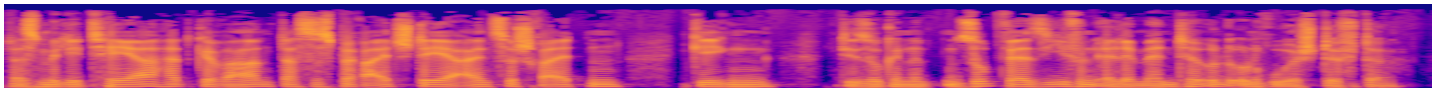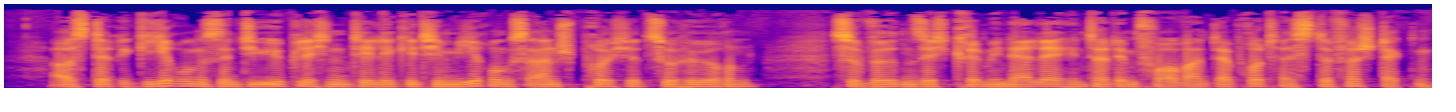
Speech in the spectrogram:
Das Militär hat gewarnt, dass es bereitstehe einzuschreiten gegen die sogenannten subversiven Elemente und Unruhestifter. Aus der Regierung sind die üblichen Delegitimierungsansprüche zu hören, so würden sich Kriminelle hinter dem Vorwand der Proteste verstecken.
